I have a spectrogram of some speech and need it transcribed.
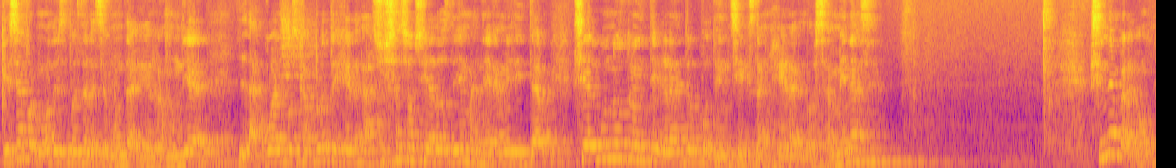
que se formó después de la Segunda Guerra Mundial, la cual busca proteger a sus asociados de manera militar si algún otro integrante o potencia extranjera los amenaza. Sin embargo,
